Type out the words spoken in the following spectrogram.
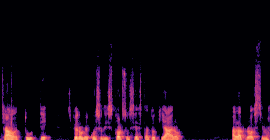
Ciao a tutti, spero che questo discorso sia stato chiaro. Alla prossima.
